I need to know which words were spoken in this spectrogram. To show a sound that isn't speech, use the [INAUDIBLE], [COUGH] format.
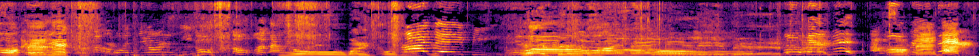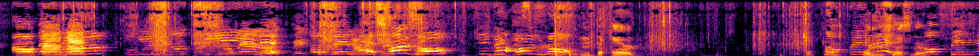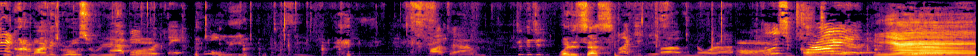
Open it. No, no, let Ali. Whoa, what is, oh my god. baby. Why, baby? baby. Oh. Open it. Open it. Open it. Open it. Osmo. She's got Osmo. Read the card. Okay. Open What it it. says there? Open We couldn't buy any groceries, Happy but birthday. Holy. Too soon. [LAUGHS] Hot to Ali. What it says? Much love, Nora. Aw. Who's crying? Yeah.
